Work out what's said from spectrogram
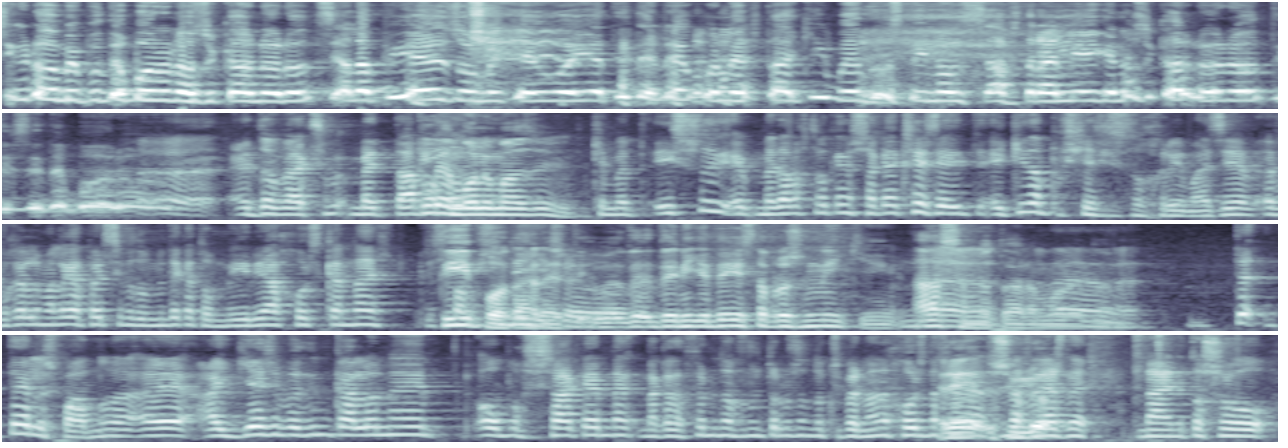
Συγγνώμη που δεν μπορώ να σου κάνω ερώτηση, αλλά πιέζομαι κι εγώ γιατί δεν έχω λεφτά και είμαι εδώ στην Αυστραλία για να σου κάνω ερώτηση. Δεν μπορώ. Ε, Εν τω μεταξύ, μετά από. Κλαίμε αυτό- όλοι μαζί. Και με, ίσως, ε, μετά από αυτό που έκανε ο Σακά, ξέρεις, εκεί ήταν που σχέση το χρήμα. Έτσι. Έβγαλε με λέγα πέρσι 70 εκατομμύρια χωρίς κανένα. Τίποτα, σταυροσυνήγη, ρε. ξέρω εγώ. τίποτα. Δεν είχε δεν είχε σταυροσυνίκη. Ναι, Άσε με τώρα, ναι, μωρέ. ναι, τώρα. ναι. Τέλος πάντων, ε, αγγές, παιδί μου, καλό είναι όπως η Σάκα να, να καταφέρουν να βρουν τρόπους να το ξεπερνάνε χωρίς να, Ρε, χρειά- σου να λέω- χρειάζεται να είναι τόσο.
